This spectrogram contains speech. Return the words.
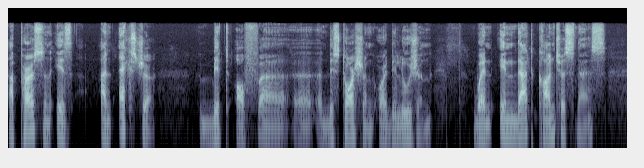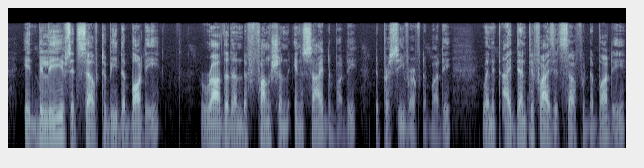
A person is an extra bit of uh, uh, distortion or delusion when in that consciousness it believes itself to be the body rather than the function inside the body, the perceiver of the body. When it identifies itself with the body,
